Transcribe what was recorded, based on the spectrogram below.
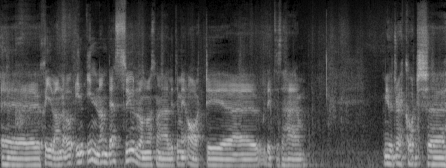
eh, skivan och in, innan dess så gjorde de någon sån här lite mer arty, eh, lite så här Mute Records eh,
